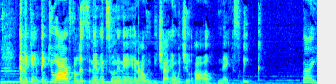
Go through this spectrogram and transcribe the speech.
And again, thank you all for listening and tuning in, and I will be chatting with you all next week. Bye.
